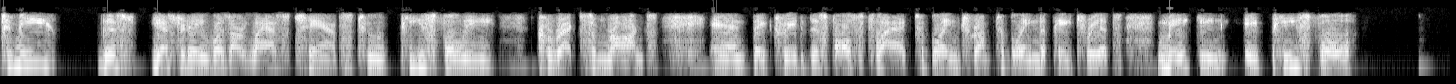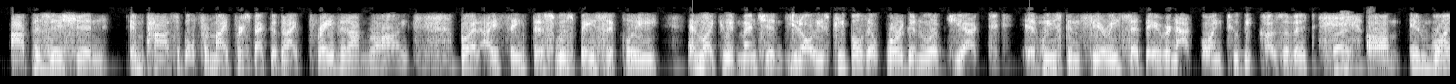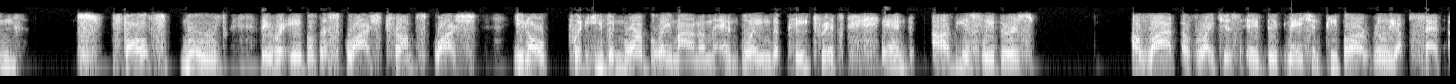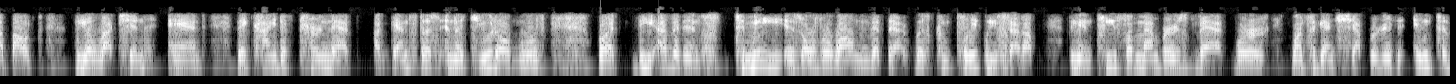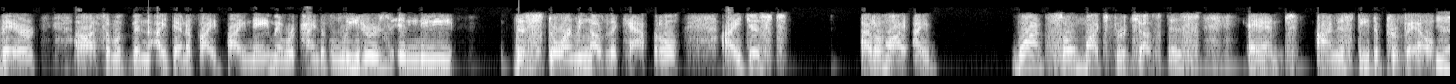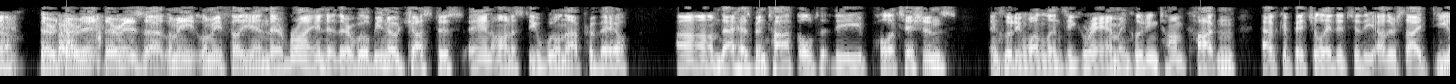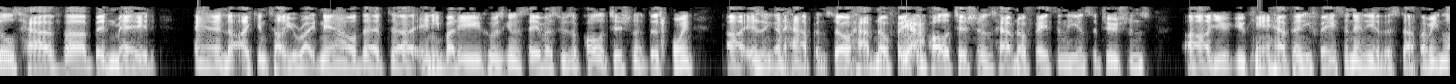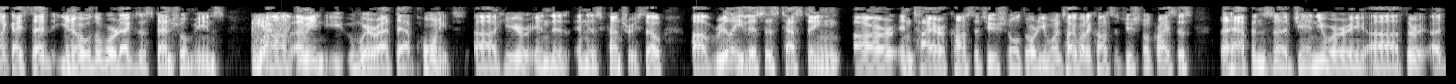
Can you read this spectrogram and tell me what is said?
to me, this yesterday was our last chance to peacefully correct some wrongs. And they created this false flag to blame Trump, to blame the Patriots, making a peaceful opposition impossible from my perspective. And I pray that I'm wrong, but I think this was basically, and like you had mentioned, you know, these people that were going to object, at least in theory, said they were not going to because of it. Right. Um, in one false move, they were able to squash Trump, squash, you know, put even more blame on him and blame the Patriots. And obviously there's a lot of righteous indignation. People are really upset about the election and they kind of turn that against us in a judo move. But the evidence to me is overwhelming that that was completely set up. The Antifa members that were once again shepherded into there, uh, some have been identified by name and were kind of leaders in the, the storming of the Capitol. I just, I don't know. I, I want so much for justice and honesty to prevail. Yeah. There, there is, there is. Uh, let me let me fill you in there, Brian. There will be no justice, and honesty will not prevail. Um, that has been toppled. The politicians, including one Lindsey Graham, including Tom Cotton, have capitulated to the other side. Deals have uh, been made, and I can tell you right now that uh, anybody who's going to save us, who's a politician at this point, uh, isn't going to happen. So have no faith Yeah. in politicians. Have no faith in the institutions. Uh, you you can't have any faith in any of this stuff. I mean, like I said, you know what the word existential means. Yeah. Uh, I mean, you, we're at that point uh, here in this in this country. So, uh, really, this is testing our entire constitutional authority. You want to talk about a constitutional crisis? That happens uh, January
